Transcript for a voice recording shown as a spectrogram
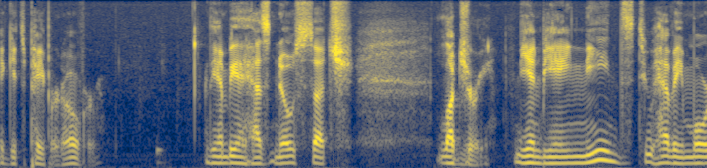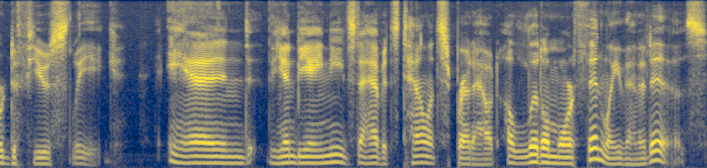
It gets papered over. The NBA has no such luxury. The NBA needs to have a more diffuse league. and the NBA needs to have its talent spread out a little more thinly than it is.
